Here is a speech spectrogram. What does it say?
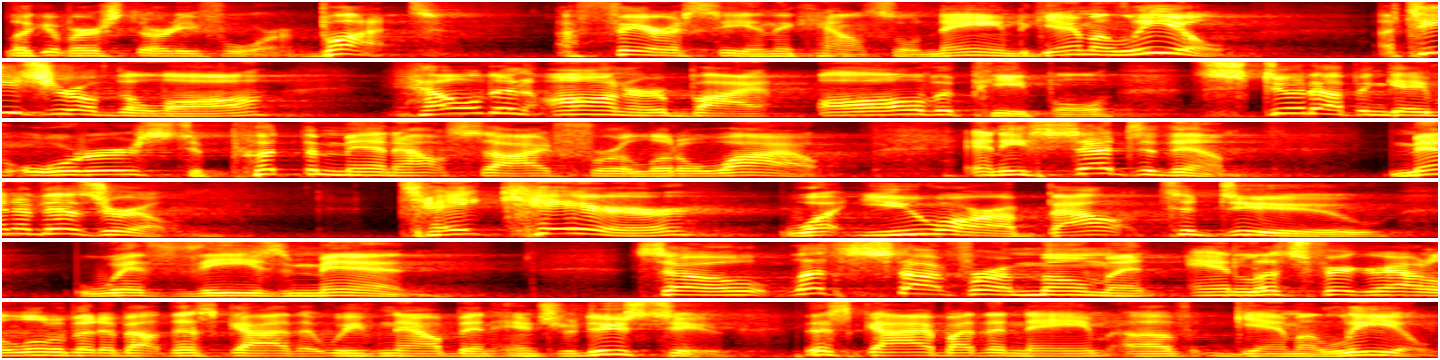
Look at verse 34. But a Pharisee in the council named Gamaliel, a teacher of the law, held in honor by all the people, stood up and gave orders to put the men outside for a little while. And he said to them, Men of Israel, take care what you are about to do with these men. So let's stop for a moment and let's figure out a little bit about this guy that we've now been introduced to. This guy by the name of Gamaliel.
